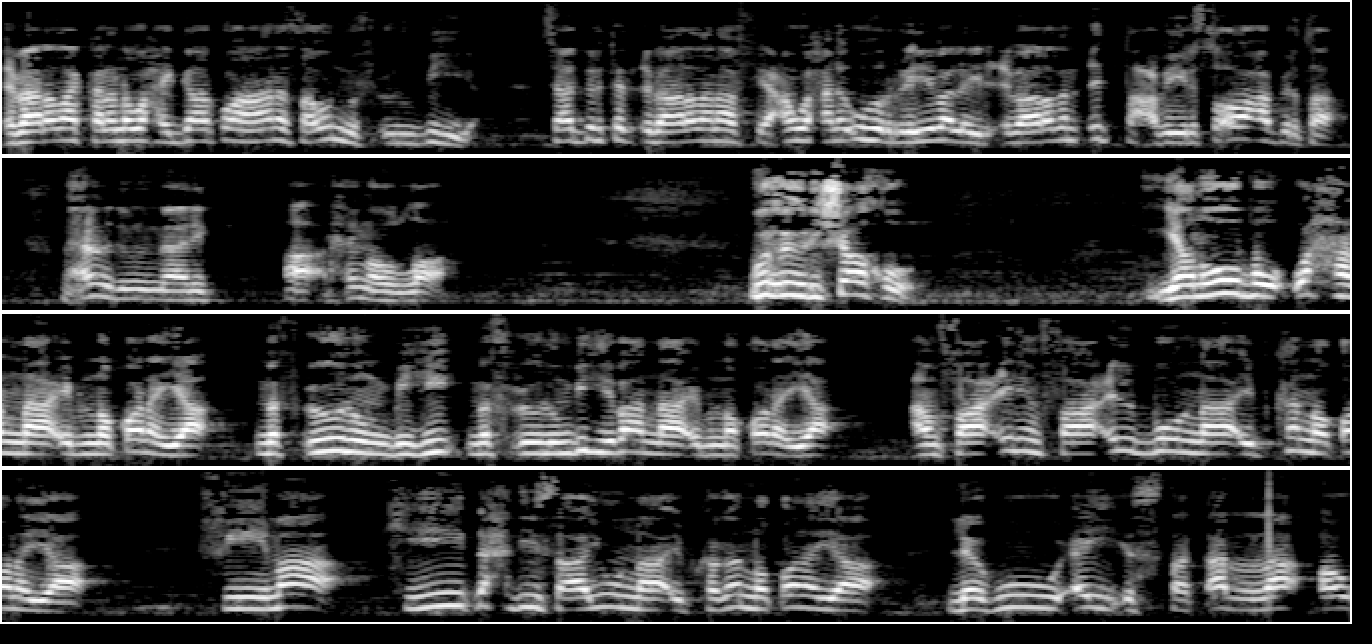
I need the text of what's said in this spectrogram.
Cibaarada kalena waxay gaar ku ahaanaysaa un mafcuulu bihiga. Saa darteed fiican waxaana u horreeyey baa la yidhi cid tacbiirsa oo cabirta maxamed ibnu maalik raximahullah. Wuxuu yidhi sheekhu yanuubu waxaa naaib noqonaya mafcuulun bihi mafcuulun bihi baa naaib noqonaya. Can faacilin faacil buu naaib ka noqonayaa fii ma kii dhexdiisa ayuu naaib kaga noqonayaa lahu ay istaqara aw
